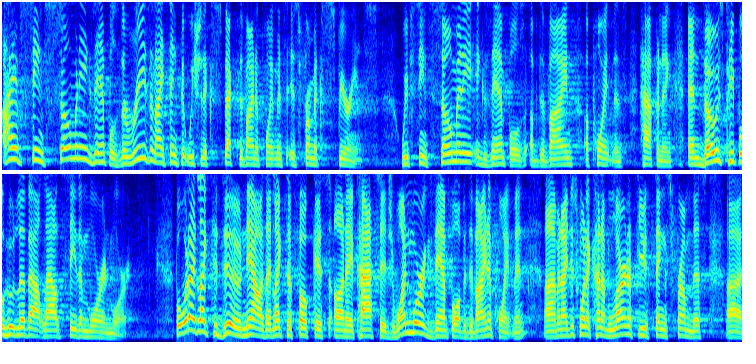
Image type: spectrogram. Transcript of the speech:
I have seen so many examples. The reason I think that we should expect divine appointments is from experience. We've seen so many examples of divine appointments happening, and those people who live out loud see them more and more. But what I'd like to do now is I'd like to focus on a passage, one more example of a divine appointment. Um, and I just want to kind of learn a few things from this. Uh,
